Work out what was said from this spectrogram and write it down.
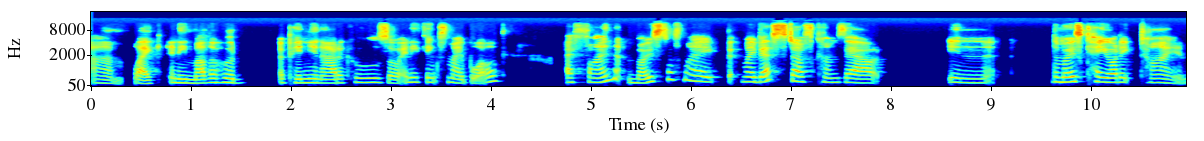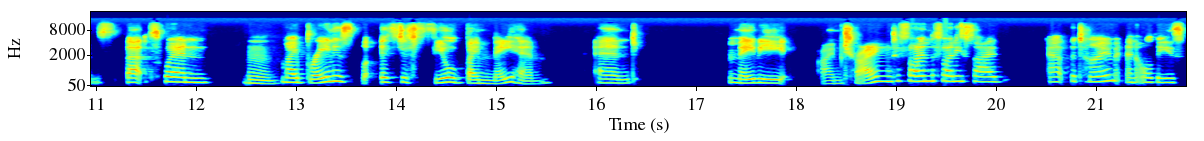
um, like any motherhood opinion articles or anything for my blog, I find that most of my my best stuff comes out in the most chaotic times. That's when mm. my brain is it's just fueled by mayhem, and maybe I'm trying to find the funny side at the time, and all these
